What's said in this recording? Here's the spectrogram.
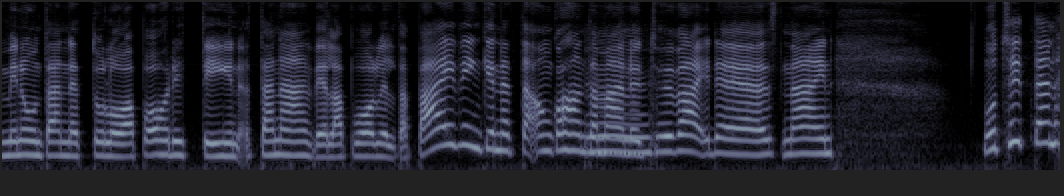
minun tänne tuloa pohdittiin tänään vielä puolilta päivinkin, että onkohan mm. tämä nyt hyvä idea näin. Mutta sitten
